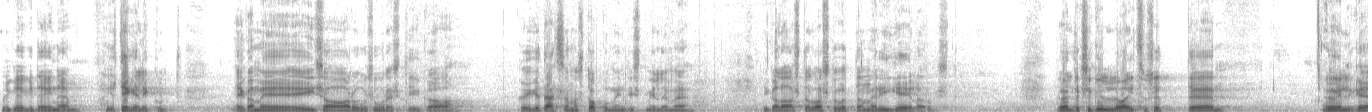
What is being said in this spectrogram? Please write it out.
või keegi teine. Ja tegelikult ega me ei saa aru suuresti ka kõige tähtsamast dokumendist, mille me igal aastal vastu võtame, riigieelarvest. Öeldakse küll, valitsus, et öelge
